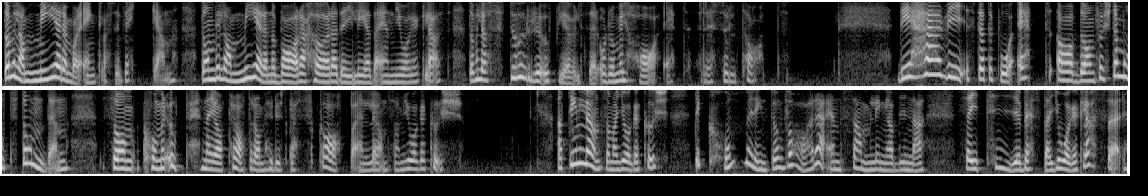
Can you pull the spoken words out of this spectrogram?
De vill ha mer än bara en klass i veckan. De vill ha mer än att bara höra dig leda en yogaklass. De vill ha större upplevelser och de vill ha ett resultat. Det är här vi stöter på ett av de första motstånden som kommer upp när jag pratar om hur du ska skapa en lönsam yogakurs. Att din lönsamma yogakurs, det kommer inte att vara en samling av dina, säg tio bästa yogaklasser.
